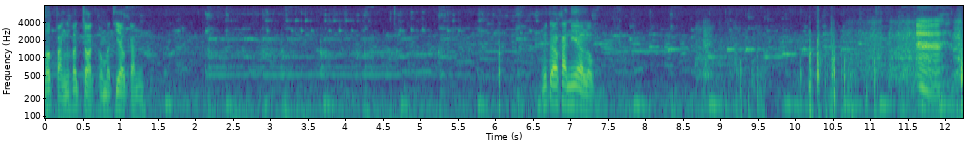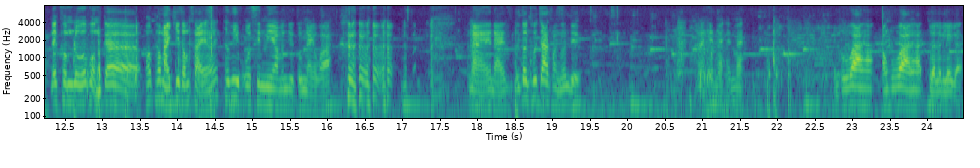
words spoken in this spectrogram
รถฝั่งนี้เขาจอดเขามาเที่ยวกันไม่จะเอาคันนี้เหรอลูกอ่าในความรู้ของผมก็เพราะผ้าไหมขี้สงสัยเฮ้ยทวีปโอซิเนียมันอยู่ตรงไหนวะ ไหนไหนหรือต้องทุจ้าฝั่งนู้นดิ นะเห็นไหมเห็นไหมเห็นผู้ว่าฮะรองผู้ว่านะฮะตัวเล็กๆอะ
